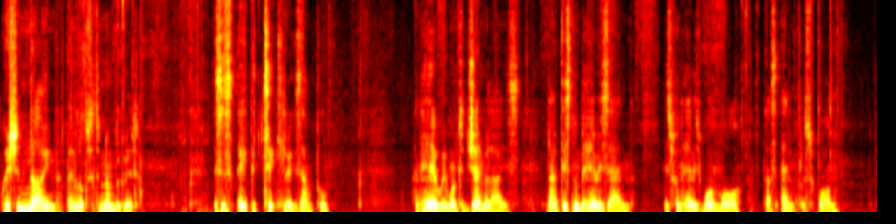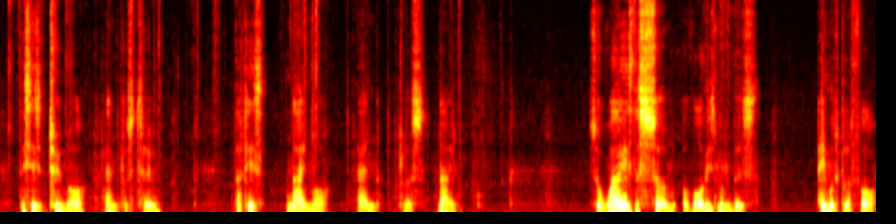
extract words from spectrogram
Question 9 then looks at a number grid. This is a particular example, and here we want to generalise now this number here is n, this one here is 1 more, that's n plus 1. This is 2 more, n plus 2. That is 9 more, n plus 9. So why is the sum of all these numbers a multiple of 4?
